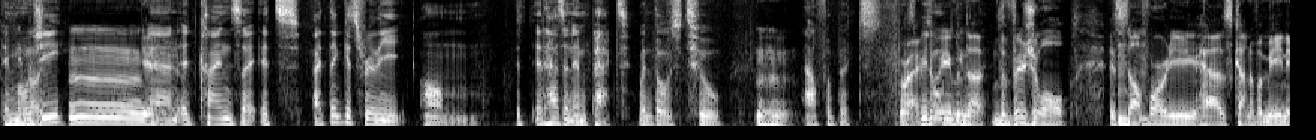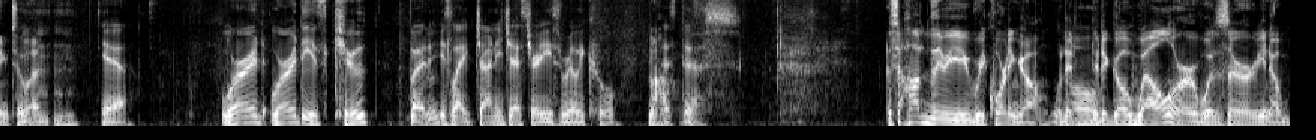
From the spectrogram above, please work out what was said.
emoji, mm, and it kinds of it's. I think it's really um, it, it has an impact with those 2 mm-hmm. alphabets. Right. We don't even use- the, the visual itself mm-hmm. already has kind of a meaning to it. Mm-hmm, yeah. Word word is cute, but it's like Johnny gesture is really cool. Uh-huh. That's this. Yes. So, how did the recording go? Did, Oh. did it go well, or was there, you know,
